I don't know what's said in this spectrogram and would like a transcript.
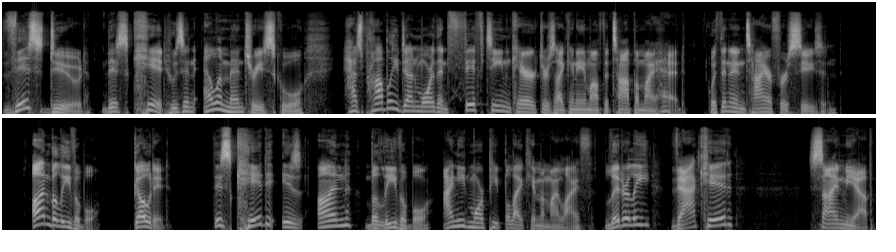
this dude, this kid who's in elementary school, has probably done more than 15 characters I can name off the top of my head within an entire first season. Unbelievable. Goaded. This kid is unbelievable. I need more people like him in my life. Literally, that kid, sign me up.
